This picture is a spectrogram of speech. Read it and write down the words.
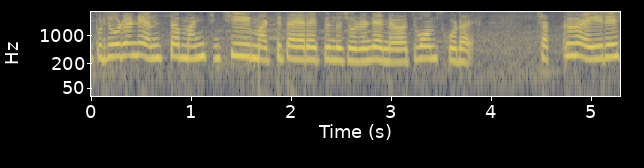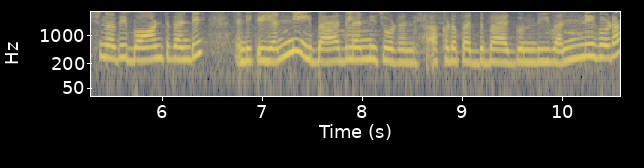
ఇప్పుడు చూడండి ఎంత మంచి మట్టి తయారైపోయిందో చూడండి. అండ్ ఎర్త్ వామ్స్ కూడా చక్కగా ఎయిరేషన్ అది బాగుంటుందండి. అండ్ ఇక్కడ ఇవన్నీ ఈ బ్యాగులన్నీ చూడండి. అక్కడ పెద్ద బ్యాగ్ ఉంది. ఇవన్నీ కూడా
